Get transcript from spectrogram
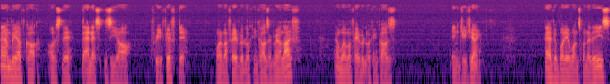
And we have got, obviously, the Ennis ZR 350. One of my favourite looking cars in real life, and one of my favourite looking cars in GTA. Everybody wants one of these.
